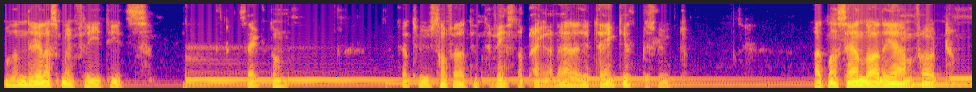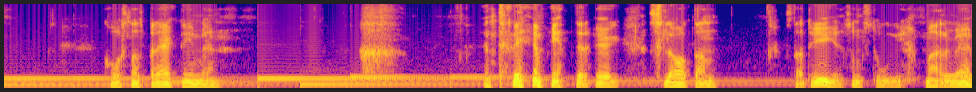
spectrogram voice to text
Och den delas med fritidssektorn. Tacka tusan för att det inte finns några pengar där. Det är ett enkelt beslut. Att man sen då hade jämfört kostnadsberäkningen med en tre meter hög Zlatan staty som stod i Malmö.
